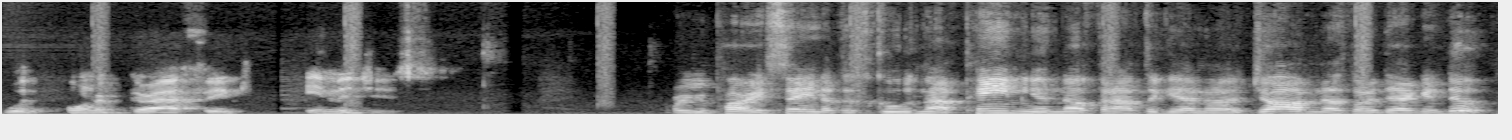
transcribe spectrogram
with pornographic images. Or you're probably saying that the school's not paying me enough and I have to get another job and that's the only thing I can do.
